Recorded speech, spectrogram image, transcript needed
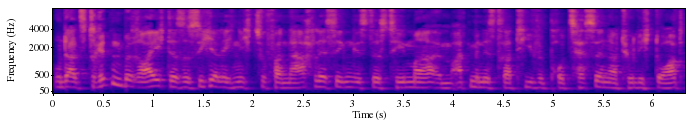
Und als dritten Bereich, das ist sicherlich nicht zu vernachlässigen, ist das Thema ähm, administrative Prozesse, natürlich dort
